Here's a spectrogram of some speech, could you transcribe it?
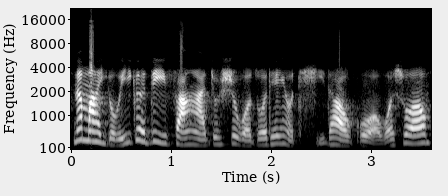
那么有一个地方啊，就是我昨天有提到过，我说。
